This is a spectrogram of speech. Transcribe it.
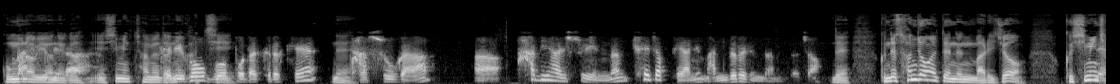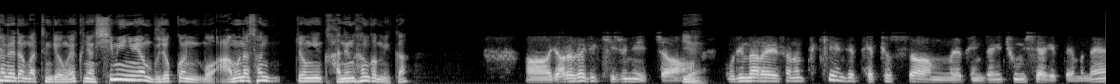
공론화위원회가 예, 시민 참여단이 그리고 같이. 무엇보다 그렇게 네. 다수가 아, 합의할 수 있는 최적 대안이 만들어진다는 거죠. 네. 근데 선정할 때는 말이죠. 그 시민 참여단 네. 같은 경우에 그냥 시민이면 무조건 뭐 아무나 선정이 가능한 겁니까? 어, 여러 가지 기준이 있죠. 예. 우리나라에서는 특히 이제 대표성을 굉장히 중시하기 때문에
